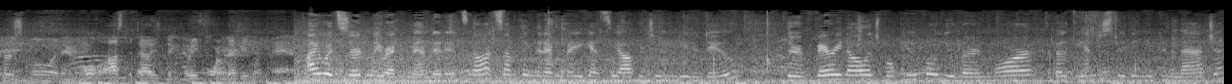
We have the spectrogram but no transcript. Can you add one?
personal, and hospitality's been great from everyone. I would certainly recommend it. It's not something that everybody gets the opportunity to do. They're very knowledgeable people. You learn more about the industry than you can imagine,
